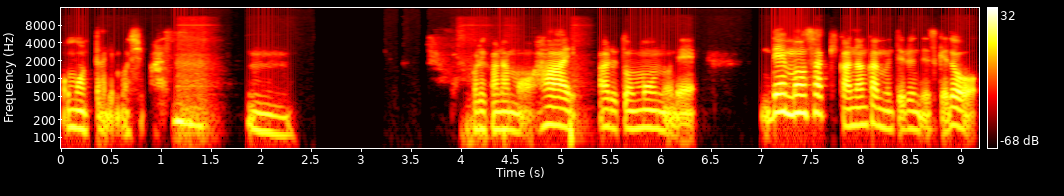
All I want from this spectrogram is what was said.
思ったりもします。うん。これからも、はい、あると思うので。でも、さっきから何回も言ってるんですけど、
